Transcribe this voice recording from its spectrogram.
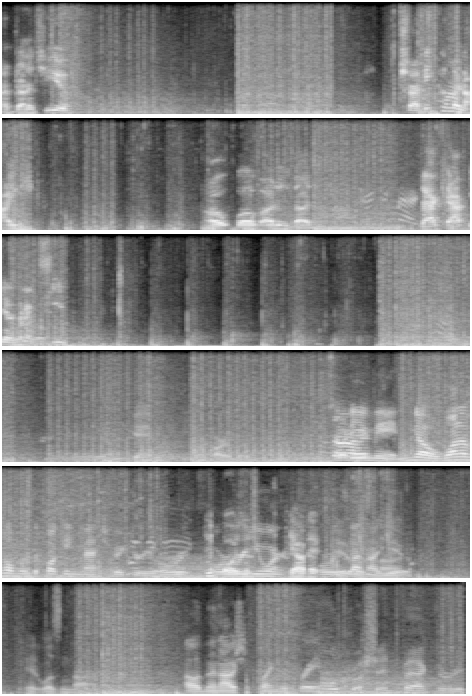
I've done it to you. Should I become an ice? Oh, well, I just died. That captain's gonna teeth. Game, regardless. What do you mean? No, one of them was the fucking match victory, or It or were you weren't, Doubt it. or was It that was not, not. you? It was not. Oh, then I was just playing with brain. Oh, Crushing Factory.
